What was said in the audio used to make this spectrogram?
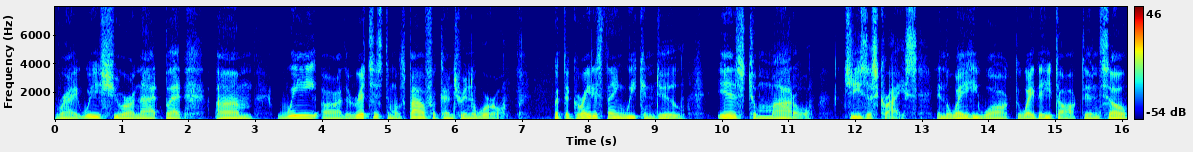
Right. We sure are not. But um, we are the richest and most powerful country in the world. But the greatest thing we can do is to model Jesus Christ in the way he walked, the way that he talked. And so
